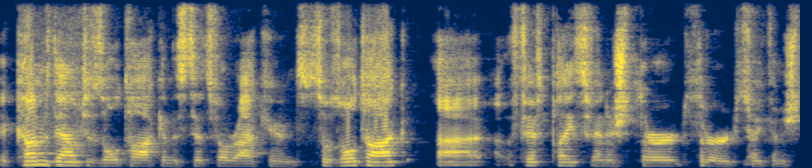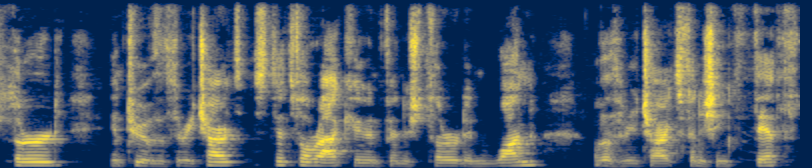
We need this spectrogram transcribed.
it comes down to Zoltok and the Stittsville Raccoons. So Zoltok, uh, fifth place, finished third. Third, so he finished third in two of the three charts. Stittsville Raccoon finished third in one of the three charts, finishing fifth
